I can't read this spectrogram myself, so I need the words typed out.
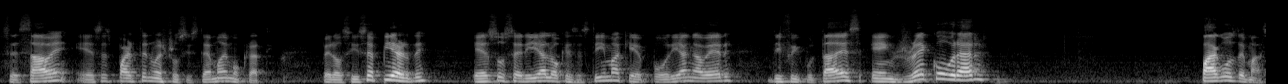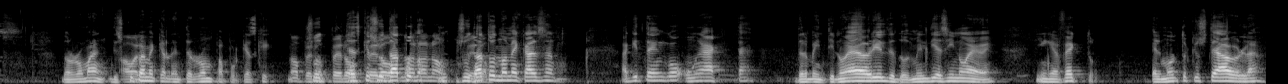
se sabe, ese es parte de nuestro sistema democrático. Pero si se pierde, eso sería lo que se estima que podrían haber dificultades en recobrar pagos de más. Don Román, discúlpeme Ahora. que lo interrumpa porque es que, No, pero- su- pero- es que pero- sus, datos, no, no, sus datos no me calzan. Aquí tengo un acta del 29 de abril de 2019 y en efecto, el monto que usted habla,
